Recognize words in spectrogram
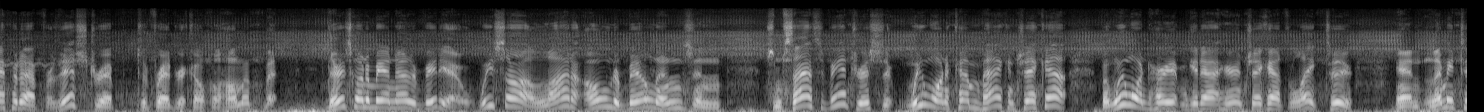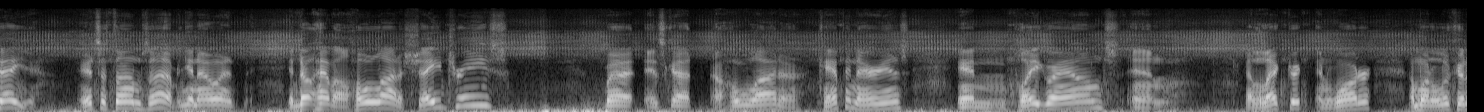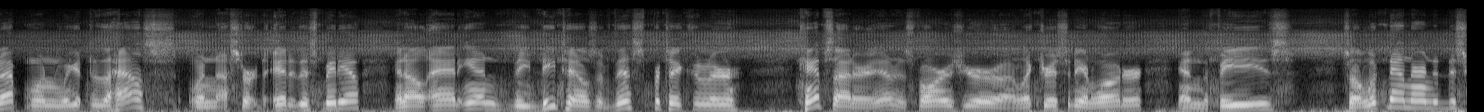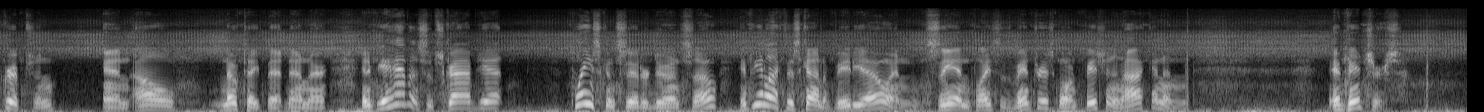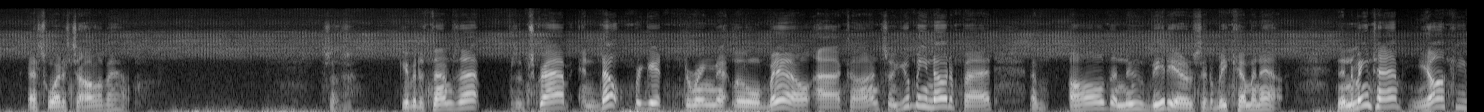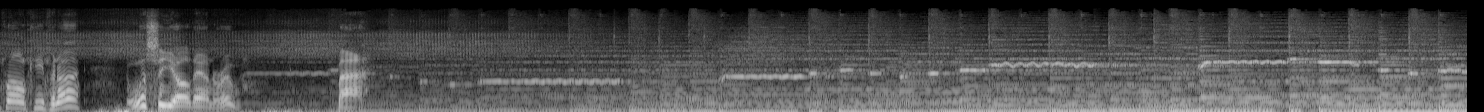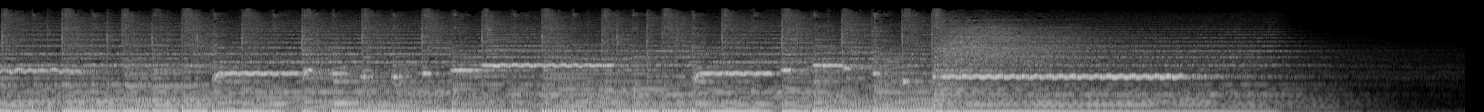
Wrap it up for this trip to Frederick, Oklahoma, but there's going to be another video. We saw a lot of older buildings and some sites of interest that we want to come back and check out, but we wanted to hurry up and get out here and check out the lake too. And let me tell you, it's a thumbs up. You know, it, it don't have a whole lot of shade trees, but it's got a whole lot of camping areas and playgrounds and electric and water. I'm going to look it up when we get to the house, when I start to edit this video, and I'll add in the details of this particular campsite area as far as your uh, electricity and water and the fees. So look down there in the description and I'll notate that down there. And if you haven't subscribed yet, please consider doing so. If you like this kind of video and seeing places of interest, going fishing and hiking and adventures, that's what it's all about. So give it a thumbs up, subscribe, and don't forget to ring that little bell icon so you'll be notified of all the new videos that'll be coming out. In the meantime, y'all keep on keeping on, and we'll see y'all down the road. Bye.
